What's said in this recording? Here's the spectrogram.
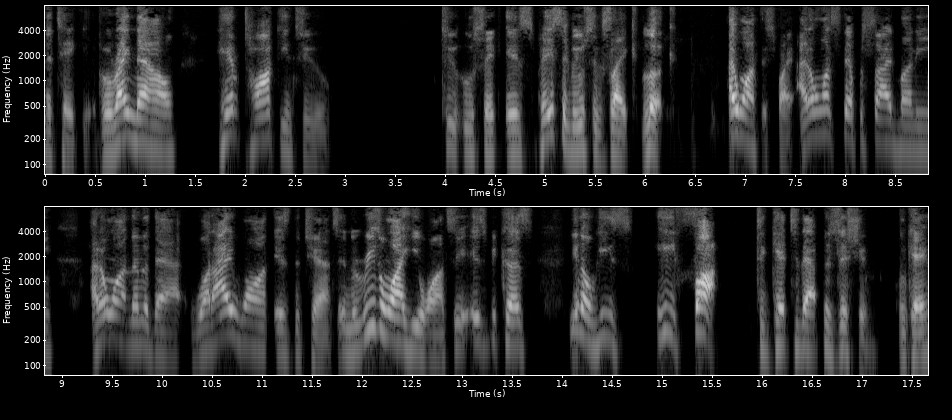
to take it. But right now, him talking to to Usyk is basically Usyk's like, look, I want this fight. I don't want step aside money. I don't want none of that. What I want is the chance. And the reason why he wants it is because, you know, he's he fought to get to that position. Okay.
